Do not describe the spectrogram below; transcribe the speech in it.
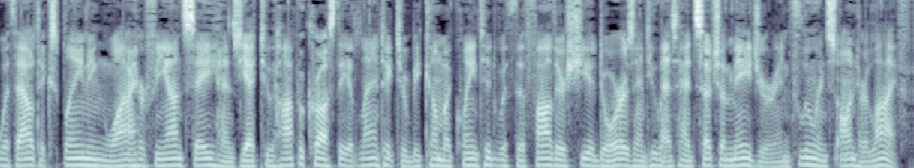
without explaining why her fiancé has yet to hop across the Atlantic to become acquainted with the father she adores and who has had such a major influence on her life.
